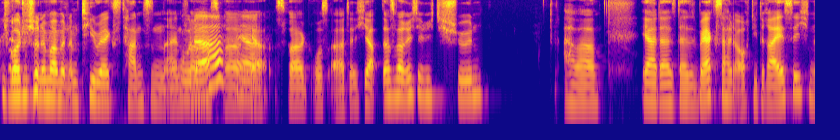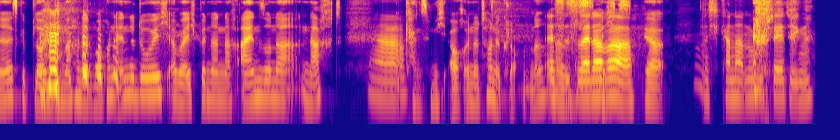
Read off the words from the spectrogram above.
Ich wollte schon immer mit 'nem T-Rex tanzen einfach. Oder? Es war Ja. ja, es war großartig. Ja, das war richtig, richtig schön. Aber ja, da da merkst du halt auch die 30, ne? Es gibt Leute, die machen das Wochenende durch, aber ich bin dann nach ein so 'ner Nacht Ja. kannst mich auch in 'ne Tonne kloppen, ne? Es Also, ist leider echt wahr. ja. Ich kann das nur bestätigen.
